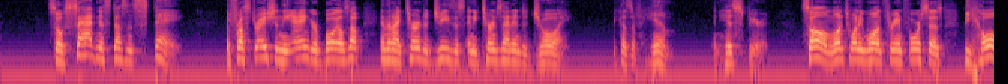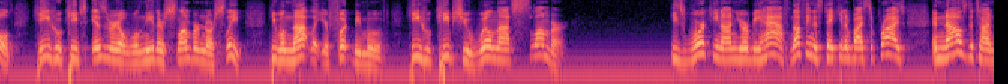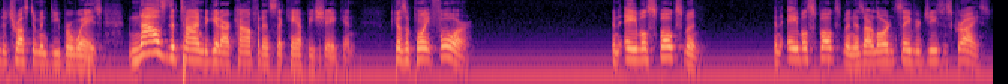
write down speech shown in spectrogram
So sadness doesn't stay. The frustration, the anger boils up, and then I turn to Jesus and he turns that into joy because of him and his spirit. Psalm 121, 3 and 4 says, Behold, he who keeps Israel will neither slumber nor sleep. He will not let your foot be moved. He who keeps you will not slumber. He's working on your behalf. Nothing is taking him by surprise. And now's the time to trust him in deeper ways. Now's the time to get our confidence that can't be shaken. Because of point four an able spokesman. An able spokesman is our Lord and Savior Jesus Christ.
